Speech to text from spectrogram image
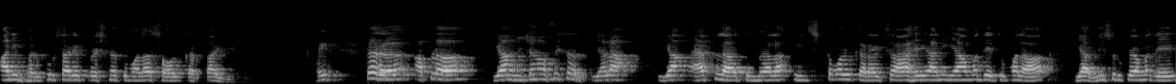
आणि भरपूर सारे प्रश्न तुम्हाला सॉल्व करता येतील. राईट तर आपलं या मिशन ऑफिसर्स याला या ॲपला तुम्हाला इन्स्टॉल करायचं आहे आणि यामध्ये तुम्हाला या वीस रुपयामध्ये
